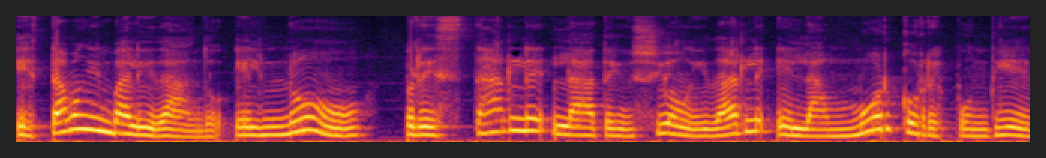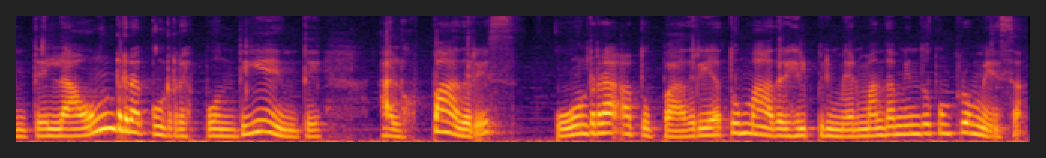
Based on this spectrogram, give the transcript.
estaban invalidando el no prestarle la atención y darle el amor correspondiente, la honra correspondiente a los padres. Honra a tu padre y a tu madre es el primer mandamiento con promesa.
